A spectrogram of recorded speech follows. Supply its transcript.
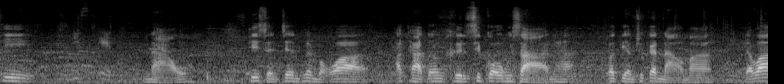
ที่ยี่สิบเอ็ดหนาวที่เซนเจิ้นเพื่อนบอกว่า อากาศตอนกลางคืน 10 กว่าองศานะฮะ ก็เตรียมชุดกันหนาวมา แต่ว่า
